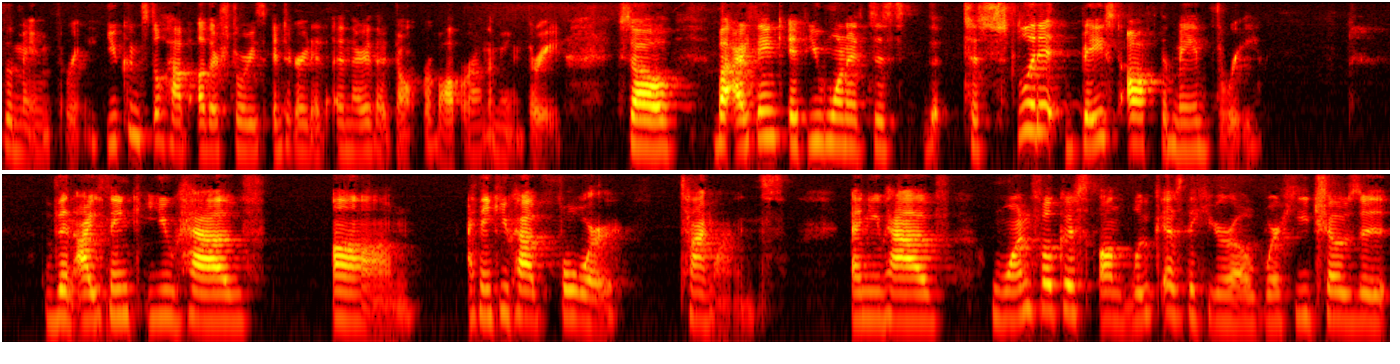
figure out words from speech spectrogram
the main three. You can still have other stories integrated in there that don't revolve around the main three. So, but I think if you wanted to to split it based off the main three, then I think you have, um, I think you have four timelines, and you have one focus on Luke as the hero, where he chose it,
